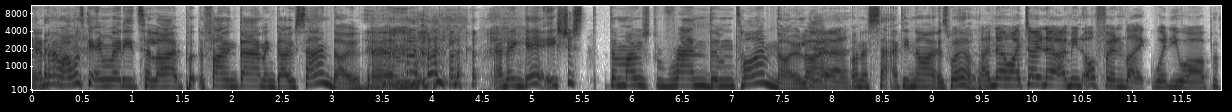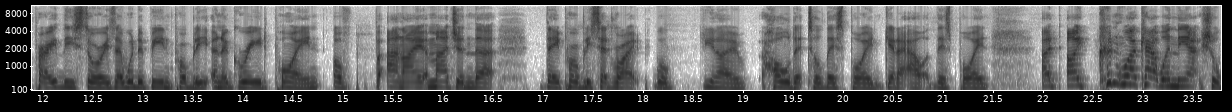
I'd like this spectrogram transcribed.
yeah, no, I was getting ready to like put the phone down and go Sando, um, and then yeah, it's just the most random time though, like Yeah. on a Saturday night as well. I know, I don't know. I mean, often, like when you are preparing these stories, there would have been probably an agreed point of, and I imagine that they probably said, right, well, you know, hold it till this point, get it out at this point. I, I couldn't work out when the actual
